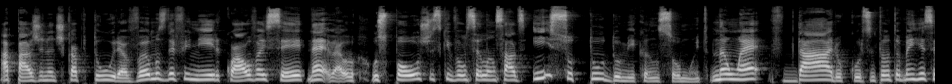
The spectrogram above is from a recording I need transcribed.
a página de captura, vamos definir qual vai ser, né, os posts que vão ser lançados. Isso tudo me cansou muito. Não é dar o curso. Então eu também recebi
